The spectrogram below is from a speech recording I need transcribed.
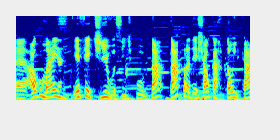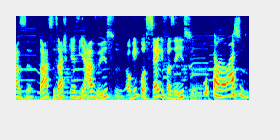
é, algo mais efetivo, assim, tipo, dá, dá para deixar o cartão em casa? Dá? Vocês acham que é viável isso? Alguém consegue fazer isso? Então, eu acho,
